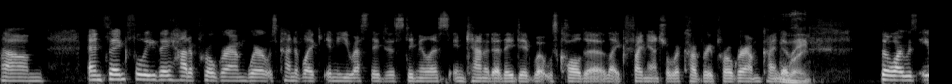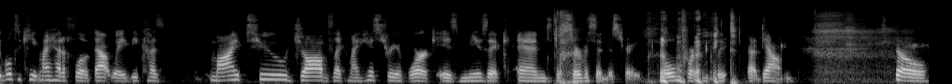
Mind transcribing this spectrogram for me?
Um, and thankfully, they had a program where it was kind of like in the US, they did a stimulus. In Canada, they did what was called a like financial recovery program, kind of. Right. So I was able to keep my head afloat that way because my two jobs, like my history of work, is music and the service industry. Both were completely shut down. So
